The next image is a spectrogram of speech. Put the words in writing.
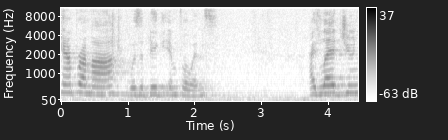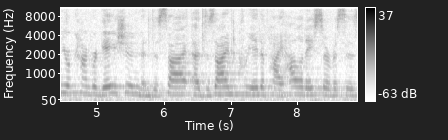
Camp Ramah was a big influence. I led junior congregation and desi- uh, designed creative high holiday services.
